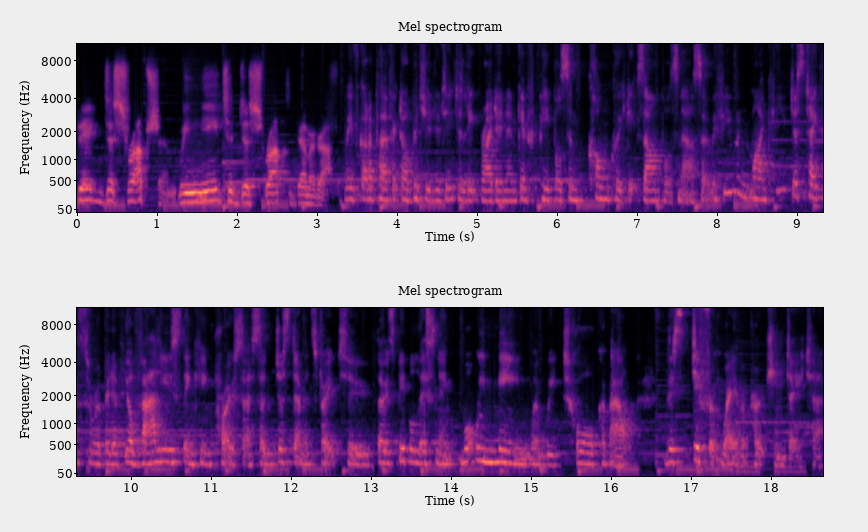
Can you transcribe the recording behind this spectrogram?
big disruption. We need to disrupt demographics. We've got a perfect opportunity to leap right in and give people some concrete examples now. So if you wouldn't mind, can you just take us through a bit of your values thinking process and just demonstrate to those people listening what we mean when we talk about this different way of approaching data?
